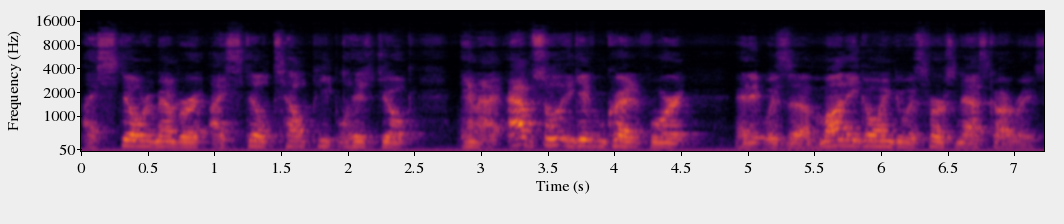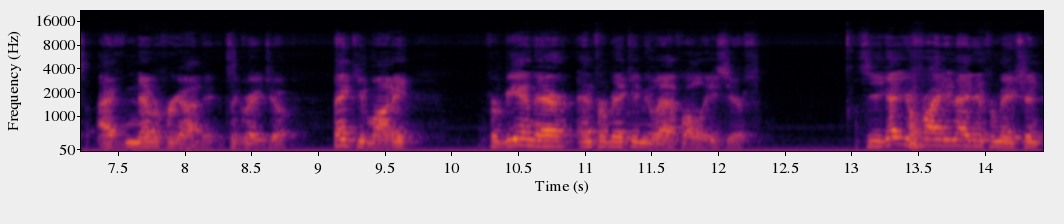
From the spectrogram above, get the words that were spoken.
I still remember it. I still tell people his joke, and I absolutely give him credit for it and it was uh, Monty going to his first NASCAR race. I've never forgotten it. It's a great joke. Thank you, Monty, for being there and for making me laugh all these years. So you got your Friday night information.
